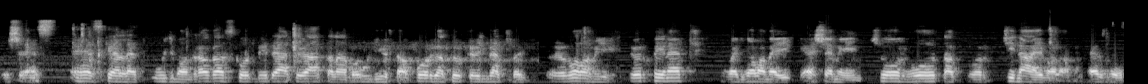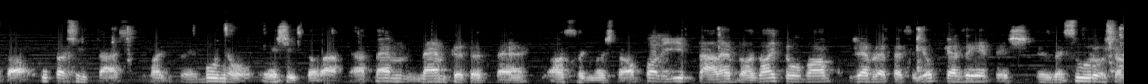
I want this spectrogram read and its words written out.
és ezt, ehhez kellett úgymond ragaszkodni, de hát ő általában úgy írta a forgatókönyvet, hogy valami történet, vagy valamelyik esemény sor volt, akkor csinálj valamit. Ez volt a utasítás, vagy bunyó, és így tovább. Tehát nem, nem kötötte az, hogy most a Pali itt áll ebbe az ajtóba, zsebre teszi jobb kezét, és közben szúrósan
